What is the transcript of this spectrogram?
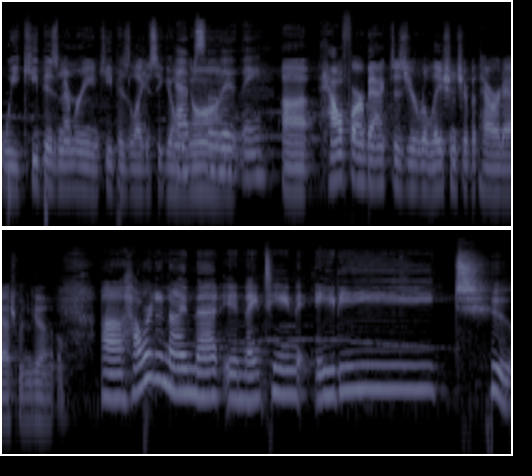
we keep his memory and keep his legacy going Absolutely. on. Uh, how far back does your relationship with Howard Ashman go? Uh, Howard and I met in 1982.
